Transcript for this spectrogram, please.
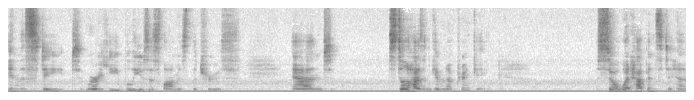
in the state where he believes Islam is the truth and still hasn't given up drinking. So what happens to him?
